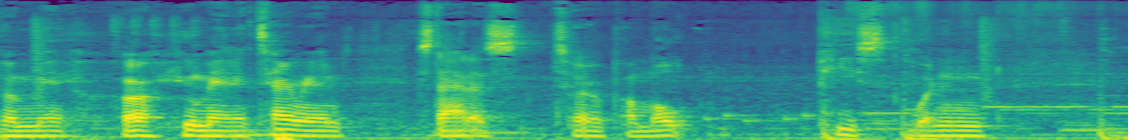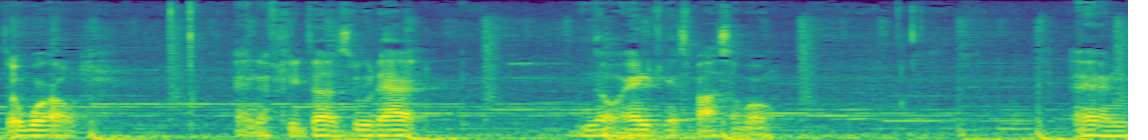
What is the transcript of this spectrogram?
her, her humanitarian status to promote peace within the world, and if she does do that, you know anything is possible. And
